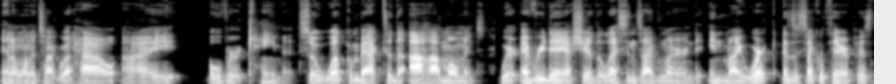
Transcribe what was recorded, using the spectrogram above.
and I want to talk about how I overcame it. So, welcome back to the aha moments, where every day I share the lessons I've learned in my work as a psychotherapist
